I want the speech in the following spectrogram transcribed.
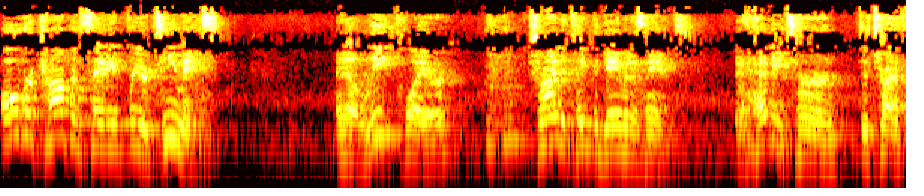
overcompensating for your teammates. An elite player trying to take the game in his hands. A heavy turn to try to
